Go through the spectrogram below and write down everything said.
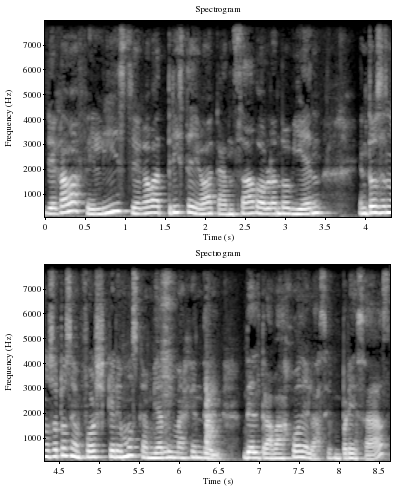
Llegaba feliz, llegaba triste, llegaba cansado, hablando bien. Entonces nosotros en Forge queremos cambiar la imagen del, del, trabajo de las empresas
